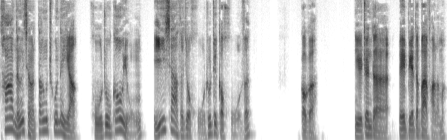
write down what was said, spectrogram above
他能像当初那样唬住高勇。一下子就唬住这个虎子，高哥，你真的没别的办法了吗？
